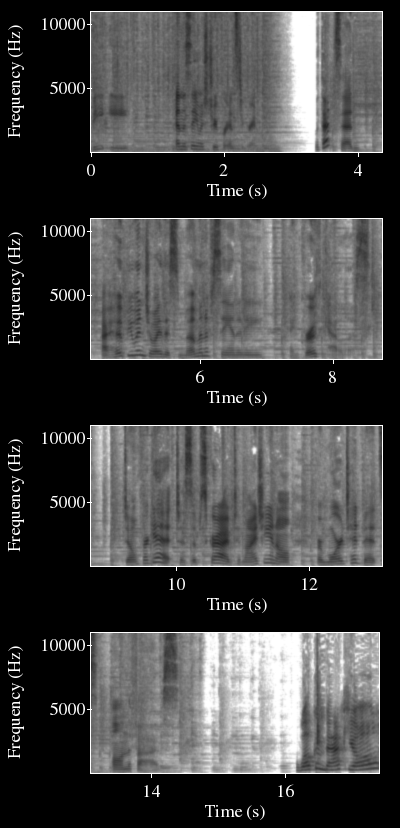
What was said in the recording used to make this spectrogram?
V E. And the same is true for Instagram. With that said, I hope you enjoy this moment of sanity and growth catalyst. Don't forget to subscribe to my channel for more tidbits on the fives. Welcome back, y'all.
